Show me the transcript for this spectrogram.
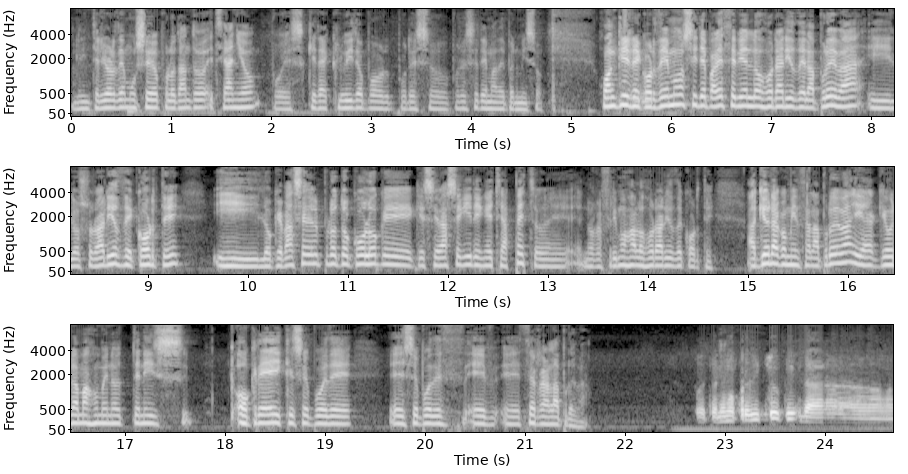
El interior de museos, por lo tanto, este año pues queda excluido por, por, eso, por ese tema de permiso. Juanqui, recordemos, si te parece bien, los horarios de la prueba y los horarios de corte y lo que va a ser el protocolo que, se va a seguir en este aspecto. Eh, nos referimos a los horarios de corte. ¿A qué hora comienza la prueba y a qué hora más o menos tenéis o creéis que se puede eh, se puede eh, cerrar la prueba? Pues tenemos previsto que la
